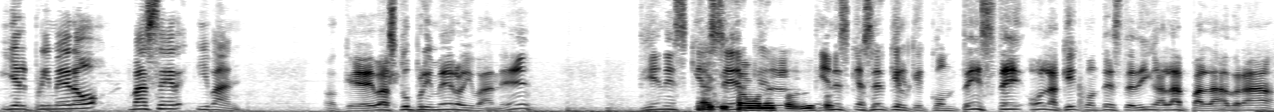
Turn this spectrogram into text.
Y el primero va a ser Iván. Ok, ahí vas tú primero, Iván, ¿eh? Tienes que, hacer que, el, tienes que hacer que el que conteste o la que conteste diga la palabra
